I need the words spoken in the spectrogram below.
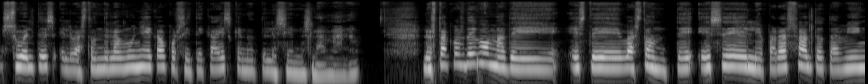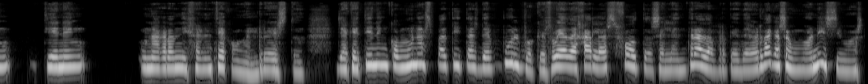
sueltes el bastón de la muñeca por si te caes que no te lesiones la mano. Los tacos de goma de este bastón TSL para asfalto también tienen una gran diferencia con el resto, ya que tienen como unas patitas de pulpo, que os voy a dejar las fotos en la entrada porque de verdad que son buenísimos,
